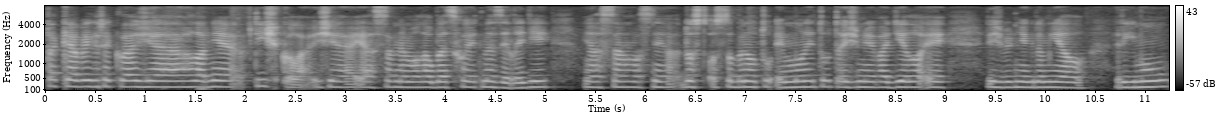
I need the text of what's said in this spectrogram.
Tak já bych řekla, že hlavně v té škole, že já jsem nemohla vůbec chodit mezi lidi, měla jsem vlastně dost osobenou tu imunitu, takže mě vadilo i, když by někdo měl rýmu,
